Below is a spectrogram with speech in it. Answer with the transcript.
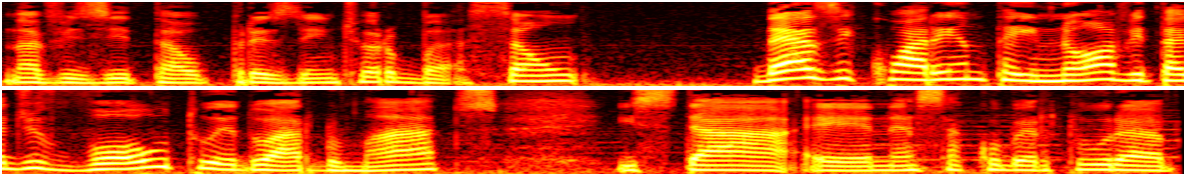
na visita ao presidente Orbán. São 10h49, está de volta o Eduardo Matos, está é, nessa cobertura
